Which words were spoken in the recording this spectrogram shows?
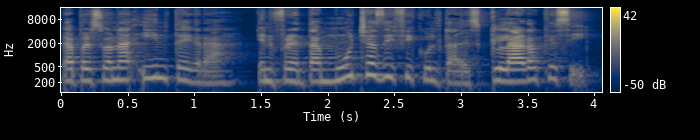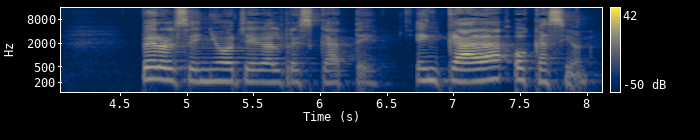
La persona íntegra enfrenta muchas dificultades, claro que sí, pero el Señor llega al rescate. en cada ocasión.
